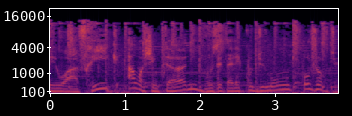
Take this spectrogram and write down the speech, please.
VOA Afrique, à Washington, vous êtes à l'écoute du monde aujourd'hui.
